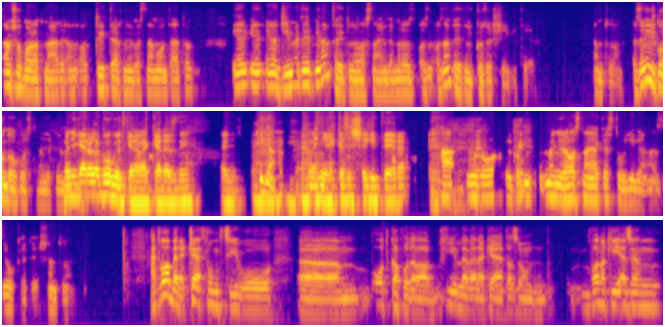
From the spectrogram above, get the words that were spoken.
Nem sok maradt már, a Twittert mondjuk azt nem mondtátok. Én, én, én a Gmail-t egyébként nem feltétlenül használom, de mert az, az, az nem feltétlenül közösségi tér. Nem tudom. Ezen is gondolkoztam egyébként. Mondjuk erről a Google-t kéne megkérdezni, hogy Igen, mennyire közösségi térre. hátulról, ők mennyire használják ezt úgy, igen, ez jó kérdés, nem tudom. Hát van benne chat funkció, ott kapod a hírleveleket, azon van, aki ezen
